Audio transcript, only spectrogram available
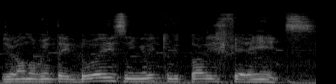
Geral 92 em 8 vitórias diferentes.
